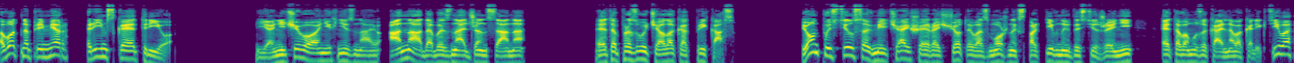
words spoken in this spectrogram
«Вот, например, римское трио». «Я ничего о них не знаю, а надо бы знать Жансана». Это прозвучало как приказ. И он пустился в мельчайшие расчеты возможных спортивных достижений этого музыкального коллектива,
